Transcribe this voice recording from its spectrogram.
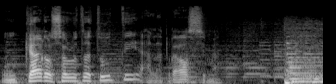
Un caro saluto a tutti, alla prossima!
